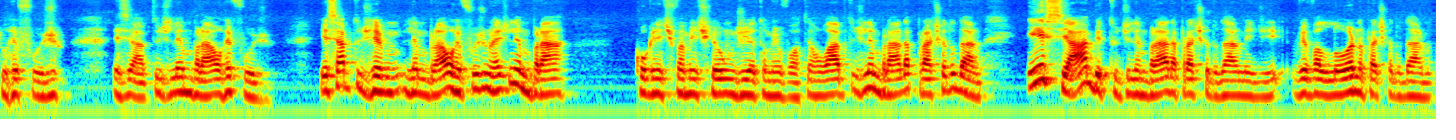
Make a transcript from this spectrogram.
do refúgio, esse hábito de lembrar o refúgio. E esse hábito de lembrar o refúgio não é de lembrar cognitivamente que eu um dia tomei o voto, é o hábito de lembrar da prática do Dharma. Esse hábito de lembrar da prática do Dharma e de ver valor na prática do Dharma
